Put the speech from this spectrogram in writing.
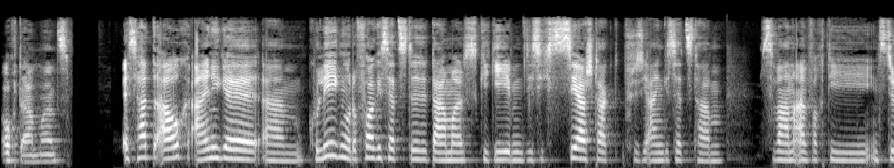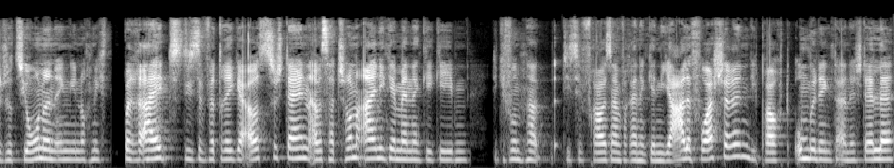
Auch damals. Es hat auch einige ähm, Kollegen oder Vorgesetzte damals gegeben, die sich sehr stark für sie eingesetzt haben. Es waren einfach die Institutionen irgendwie noch nicht bereit, diese Verträge auszustellen, aber es hat schon einige Männer gegeben, die gefunden hat, diese Frau ist einfach eine geniale Forscherin, die braucht unbedingt eine Stelle,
